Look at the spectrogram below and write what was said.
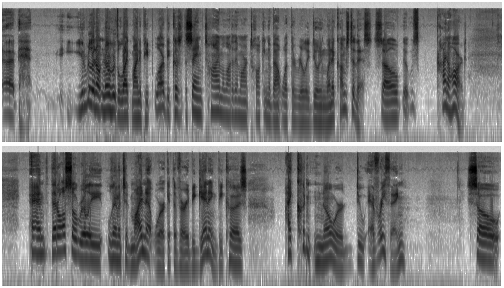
Uh, you really don't know who the like-minded people are because at the same time a lot of them aren't talking about what they're really doing when it comes to this so it was kind of hard and that also really limited my network at the very beginning because I couldn't know or do everything. So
